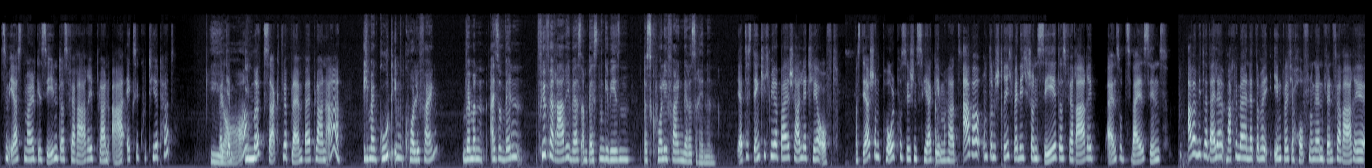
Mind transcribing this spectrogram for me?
zum ersten Mal gesehen, dass Ferrari Plan A exekutiert hat? Weil die Ja. haben immer gesagt, wir bleiben bei Plan A. Ich meine, gut im Qualifying. Wenn man, also wenn, für Ferrari wäre es am besten gewesen, das Qualifying wäre das Rennen. Ja, das denke ich mir bei Charles Leclerc oft. Was der schon Pole Positions hergeben hat. Aber unterm Strich, wenn ich schon sehe, dass Ferrari 1 und 2 sind. Aber mittlerweile mache ich mir nicht einmal irgendwelche Hoffnungen, wenn Ferrari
